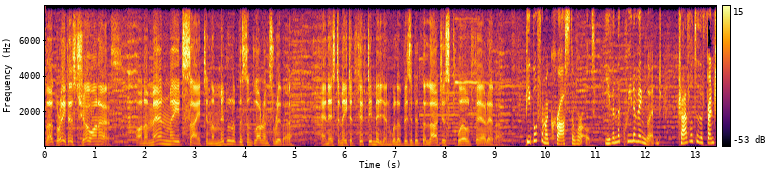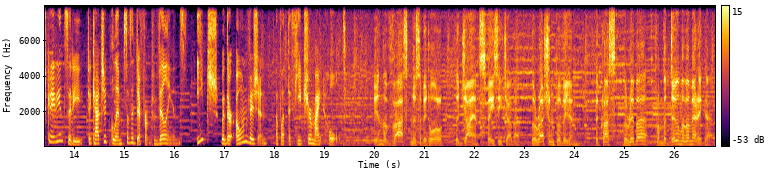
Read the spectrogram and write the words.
the greatest show on earth. On a man-made site in the middle of the St. Lawrence River, an estimated 50 million will have visited the largest World Fair ever. People from across the world, even the Queen of England, travel to the French Canadian city to catch a glimpse of the different pavilions, each with their own vision of what the future might hold. In the vastness of it all, the giants face each other. The Russian pavilion, across the river from the Dome of America.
